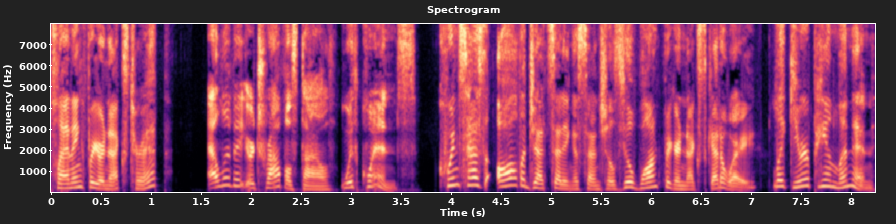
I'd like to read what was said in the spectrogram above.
Planning for your next trip? Elevate your travel style with Quince. Quince has all the jet setting essentials you'll want for your next getaway, like European linen,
